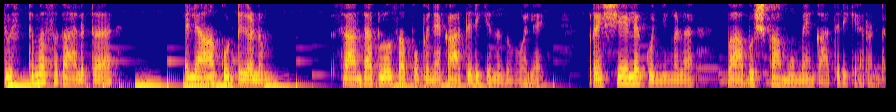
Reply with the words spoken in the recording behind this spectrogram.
ക്രിസ്തുമസ് കാലത്ത് എല്ലാ കുട്ടികളും സാന്താക്ലോസ് അപ്പൂപ്പനെ കാത്തിരിക്കുന്നത് പോലെ റഷ്യയിലെ കുഞ്ഞുങ്ങൾ ബാബുഷ്ക അമ്മൂമ്മയും കാത്തിരിക്കാറുണ്ട്.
